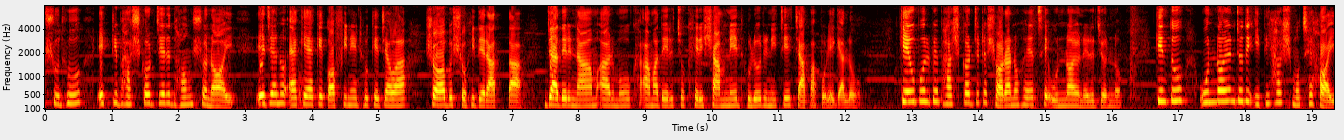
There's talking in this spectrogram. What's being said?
শুধু একটি ভাস্কর্যের ধ্বংস নয়, এ যেন একে একে কফিনে ঢুকে যাওয়া সব শহীদের আত্মা, যাদের নাম আর মুখ আমাদের চোখের সামনে ধুলোর নিচে চাপা পড়ে গেল। কেউ বলবে ভাস্কর্যটা সরানো হয়েছে উন্নয়নের জন্য, কিন্তু উন্নয়ন যদি ইতিহাস মুছে হয়,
